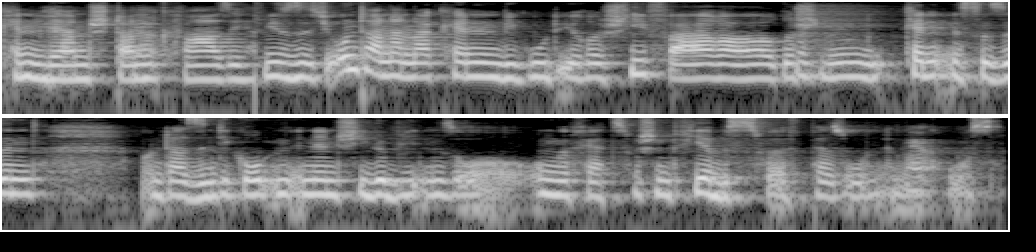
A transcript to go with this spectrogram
Kennenlernstand ja. quasi, wie sie sich untereinander kennen, wie gut ihre skifahrerischen mhm. Kenntnisse sind. Und da sind die Gruppen in den Skigebieten so ungefähr zwischen vier bis zwölf Personen immer ja. groß.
